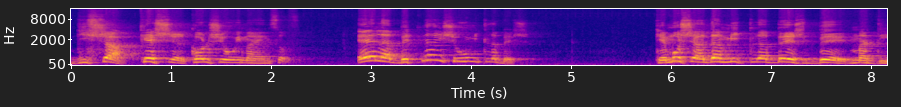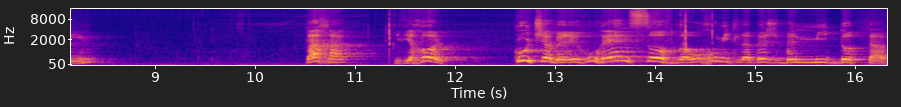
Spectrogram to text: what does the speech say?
גישה, קשר כלשהו עם האין סוף? אלא בתנאי שהוא מתלבש. כמו שאדם מתלבש במדים, ככה, כביכול, קודשא בריך הוא אין סוף ברוך הוא מתלבש במידותיו.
